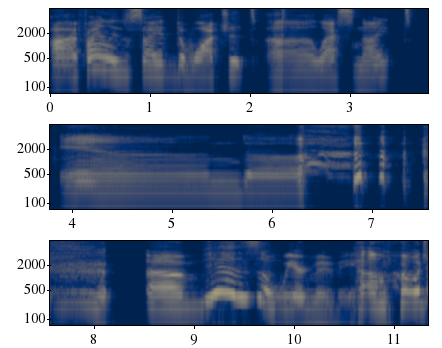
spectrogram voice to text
I finally decided to watch it uh last night, and uh. um, yeah, this is a weird movie. Um, which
